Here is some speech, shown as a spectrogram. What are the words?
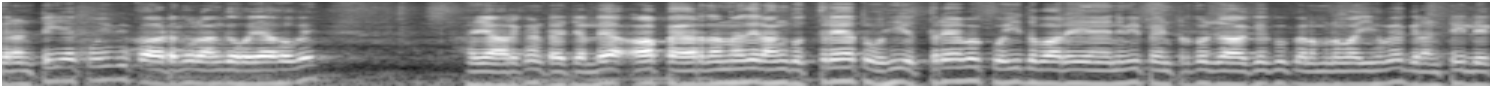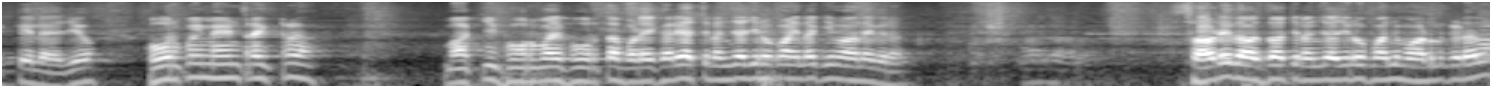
ਗਾਰੰਟੀ ਹੈ, ਕੋਈ ਵੀ ਪਾਰਟ ਨੂੰ ਰੰਗ ਹੋਇਆ ਹੋਵੇ, ਹਜ਼ਾਰ ਘੰਟਾ ਚੱਲਿਆ ਆ ਪੈਰਦਾਨਾਂ ਦੇ ਰੰਗ ਉਤਰਿਆ ਤਾਂ ਉਹੀ ਉਤਰਿਆ ਵਾ, ਕੋਈ ਦੁਬਾਰੇ ਐ ਨਹੀਂ ਵੀ ਪੇਂਟਰ ਤੋਂ ਜਾ ਕੇ ਕੋਈ ਕਲਮ ਲਵਾਈ ਹੋਵੇ ਗਾਰੰਟੀ ਲਿਖ ਕੇ ਲੈ ਜਿਓ। ਹੋਰ ਕੋਈ ਮੇਨ ਟਰੈਕਟਰ ਬਾਕੀ 4x4 ਤਾਂ ਬੜੇ ਕਰਿਆ 5405 ਦਾ ਕੀ ਮੰਗਦੇ ਵੀਰ? 10.5 ਦਾ 5405 ਮਾਡਲ ਕਿਹੜਾ?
